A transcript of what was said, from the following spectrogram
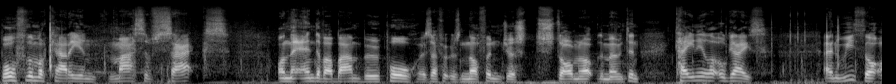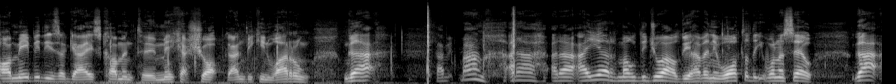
Both of them are carrying massive sacks on the end of a bamboo pole as if it was nothing just storming up the mountain. Tiny little guys. And we thought oh maybe these are guys coming to make a shop kan bikin warung enggak Sabi, bang, ada ada air mau dijual. Do you have any water that you want to sell? Enggak,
